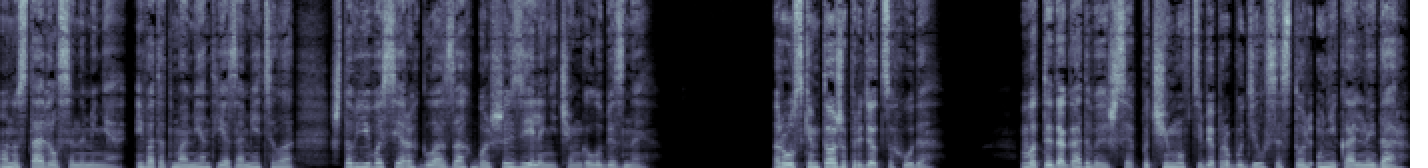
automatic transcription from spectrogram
Он уставился на меня, и в этот момент я заметила, что в его серых глазах больше зелени, чем голубизны. «Русским тоже придется худо. Вот ты догадываешься, почему в тебе пробудился столь уникальный дар?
